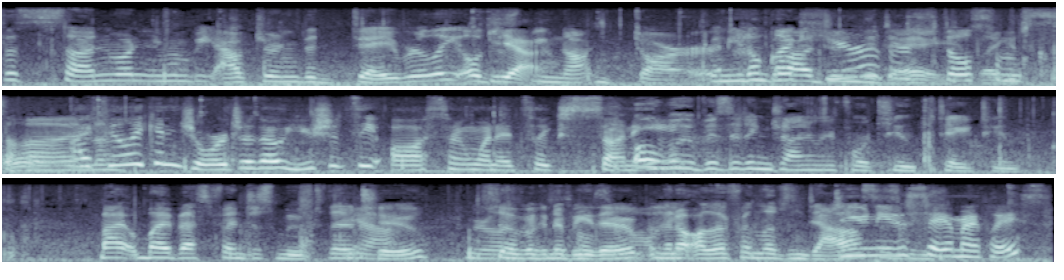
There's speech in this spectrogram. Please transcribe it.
the sun wouldn't even be out during the day. Really, it'll just Yeah. be not dark. And you don't go like out during here, the there's still Like, some sun. I feel like in Georgia though, you should see Austin when it's like sunny. Oh, we're visiting January 14th to 18th. My, my best friend just moved there Yeah. too, We were so like we're gonna be there. Tulsa And then our other friend lives in Dallas. Do you need to so stay at my place?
